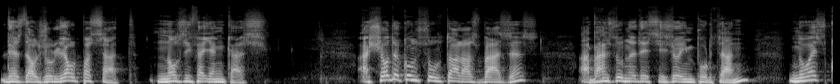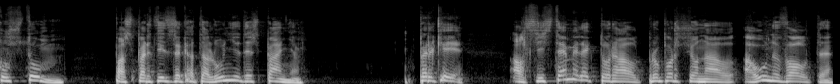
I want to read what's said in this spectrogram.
des del juliol passat, no els hi feien cas. Això de consultar les bases abans d'una decisió important no és costum pels partits de Catalunya i d'Espanya, perquè el sistema electoral proporcional a una volta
